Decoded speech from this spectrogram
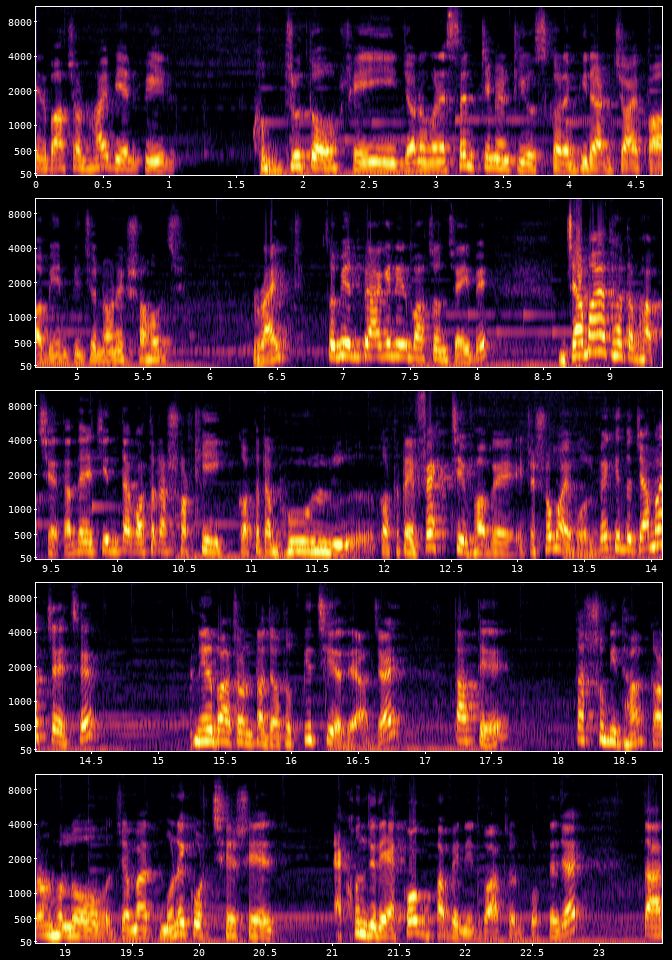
নির্বাচন হয়, বিএনপির খুব দ্রুত সেই জনগণের সেন্টিমেন্ট ইউজ করে বিরাট জয় পাওয়া বিএনপির জন্য অনেক সহজ রাইট তো বিএনপি আগে নির্বাচন চাইবে। জামায়াত হয়তো ভাবছে, তাদের চিন্তা কতটা সঠিক, কতটা ভুল, কতটা এফেক্টিভ হবে, এটা সময় বলবে। কিন্তু জামায়াত চাইছে নির্বাচনটা যত পিছিয়ে দেওয়া যায়, তাতে তার সুবিধা। কারণ হলো, জামায়াত মনে করছে সে এখন যদি এককভাবে নির্বাচন করতে যায় তার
